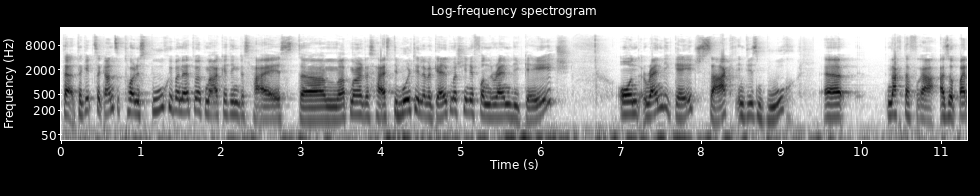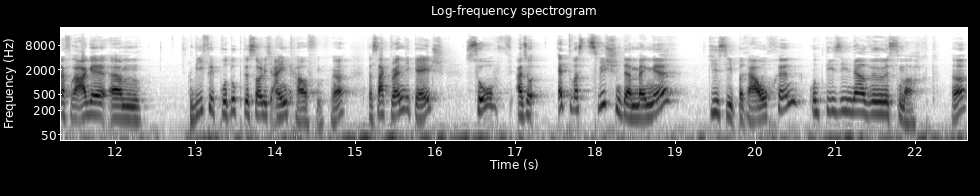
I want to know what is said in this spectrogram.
da da gibt es ein ganz tolles Buch über Network Marketing, das heißt, ähm, warte mal, das heißt die Multilevel Geldmaschine von Randy Gage. Und Randy Gage sagt in diesem Buch, äh, nach der Frage, also bei der Frage, ähm, wie viele Produkte soll ich einkaufen? Ja, da sagt Randy Gage, so, also etwas zwischen der Menge, die sie brauchen und die sie nervös macht. Ja?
